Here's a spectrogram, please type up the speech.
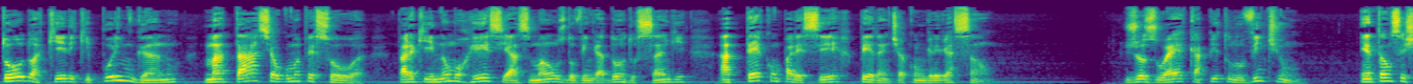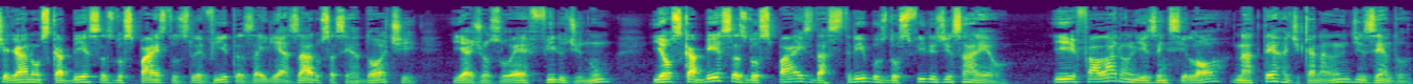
todo aquele que por engano matasse alguma pessoa, para que não morresse às mãos do vingador do sangue até comparecer perante a congregação. Josué capítulo 21 Então se chegaram os cabeças dos pais dos levitas a Eleazar o sacerdote e a Josué filho de Num e aos cabeças dos pais das tribos dos filhos de Israel. E falaram-lhes em Siló, na terra de Canaã, dizendo:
